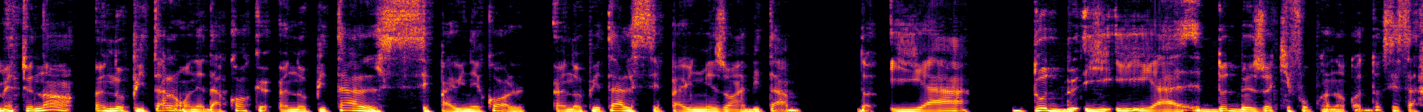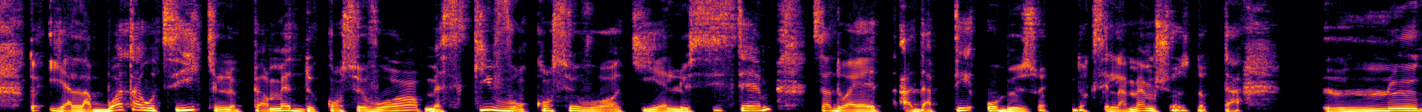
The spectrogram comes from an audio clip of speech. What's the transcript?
Maintenant, un hôpital, on est d'accord qu'un hôpital, c'est pas une école. Un hôpital, c'est pas une maison habitable. Donc, il y a d'autres, il y a d'autres besoins qu'il faut prendre en compte. Donc, c'est ça. Il y a la boîte à outils qui le permettent de concevoir, mais ce qu'ils vont concevoir, qui est le système, ça doit être adapté aux besoins. Donc, c'est la même chose. Donc, tu as le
